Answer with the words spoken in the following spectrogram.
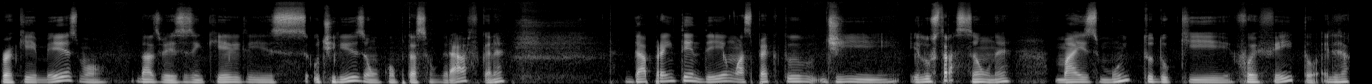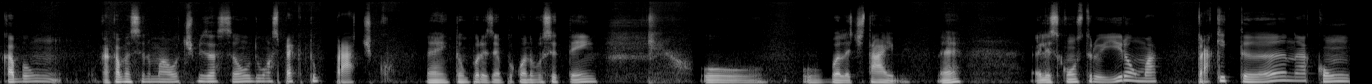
Porque mesmo nas vezes em que eles utilizam computação gráfica, né? Dá para entender um aspecto de ilustração, né? Mas muito do que foi feito, eles acabam acaba sendo uma otimização de um aspecto prático, né? Então, por exemplo, quando você tem o, o bullet time, né? Eles construíram uma traquitana com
